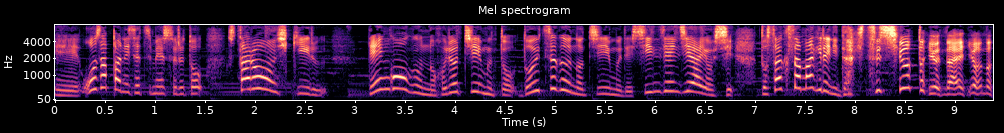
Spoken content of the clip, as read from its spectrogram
えー、大雑把に説明するとスタローン率いる連合軍の捕虜チームとドイツ軍のチームで親善試合をしどさくさ紛れに脱出しようという内容の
